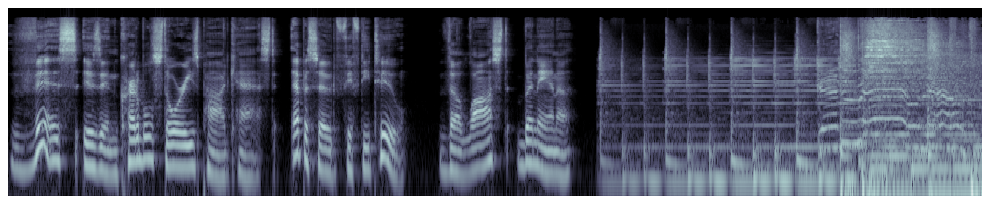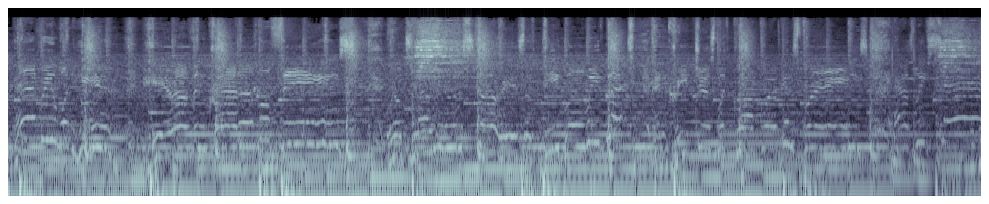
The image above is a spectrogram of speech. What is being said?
This is Incredible Stories Podcast, episode 52 The Lost Banana.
